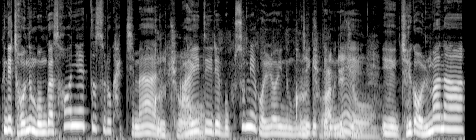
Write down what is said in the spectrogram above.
근데 저는 뭔가 선의의 뜻으로 갔지만 그렇죠. 아이들의 목숨이 걸려 있는 문제이기 그렇죠. 때문에 예, 제가 얼마나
